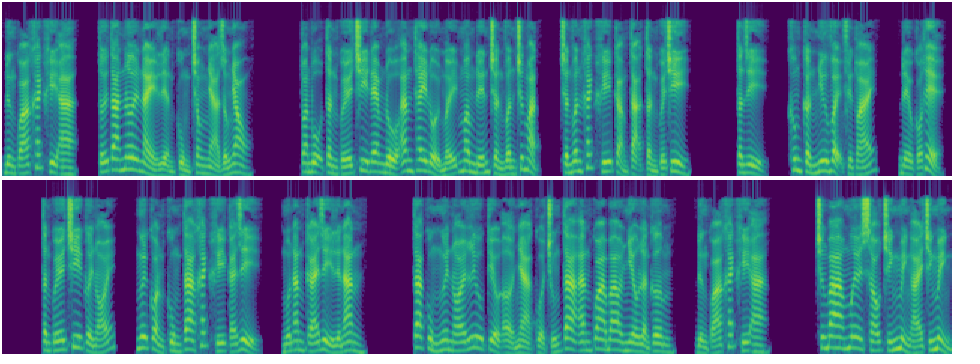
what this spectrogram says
đừng quá khách khi à, tới ta nơi này liền cùng trong nhà giống nhau. Toàn bộ Tần Quế Chi đem đồ ăn thay đổi mấy mâm đến Trần Vân trước mặt, Trần Vân khách khí cảm tạ Tần Quế Chi. Tần gì, không cần như vậy phiền thoái, đều có thể. Tần Quế Chi cười nói, ngươi còn cùng ta khách khí cái gì, muốn ăn cái gì liền ăn. Ta cùng ngươi nói lưu tiểu ở nhà của chúng ta ăn qua bao nhiêu lần cơm, đừng quá khách khí a. À. Chương 36 chính mình ái chính mình.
